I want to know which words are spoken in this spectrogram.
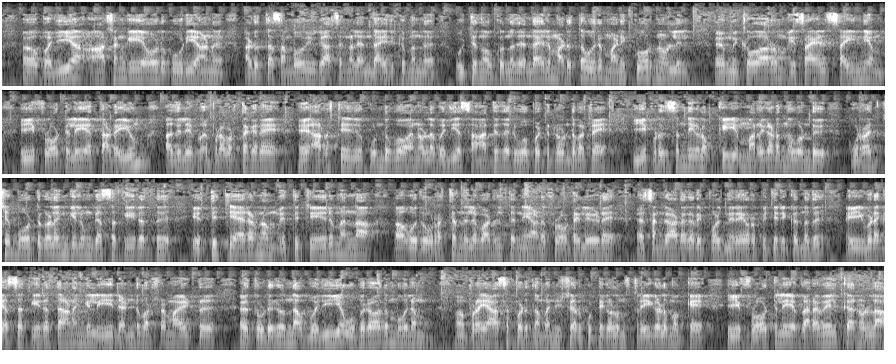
വലിയ ആശങ്കയോടുകൂടിയാണ് അടുത്ത സംഭവ വികാസങ്ങൾ എന്തായിരിക്കുമെന്ന് ഉറ്റുനോക്കുന്നത്. എന്തായാലും അടുത്ത ഒരു മണിക്കൂറിനുള്ളിൽ മിക്കവാറും ഇസ്രായേൽ സൈന്യം ഈ ഫ്ലോട്ടിലയെ തടയും. അതിലെ പ്രവർത്തകരെ അറസ്റ്റ് ചെയ്ത് കൊണ്ടുപോകാനുള്ള വലിയ സാധ്യത രൂപപ്പെട്ടിട്ടുണ്ട്. പക്ഷേ ഈ പ്രതിസന്ധികളൊക്കെയും മറികടന്നുകൊണ്ട് കുറച്ച് ബോട്ടുകളെങ്കിലും ഗസ തീരത്ത് എത്തിച്ചേരണം എത്തിച്ചേരുമെന്ന ആ, ഒരു ഉറച്ച നിലപാടിൽ തന്നെയാണ് ഫ്ലോട്ടിലയുടെ സംഘാടകർ ഇപ്പോൾ നിലയുറപ്പിച്ചിരിക്കുന്നത്. ഇവിടെ ഗസ തീരത്താണെങ്കിൽ ഈ രണ്ട് വർഷമായിട്ട് തുടരുന്ന വലിയ ഉപരോധം മൂലം പ്രയാസപ്പെടുന്ന മനുഷ്യർ കുട്ടികളും സ്ത്രീകളും ഒക്കെ ഈ ഫ്ലോട്ടിലെ വരവേൽക്കാനുള്ള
